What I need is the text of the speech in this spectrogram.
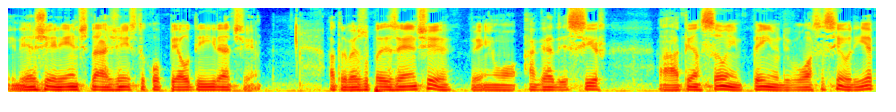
Ele é gerente da agência Copel de Irati. Através do presente, venho agradecer a atenção e empenho de Vossa Senhoria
